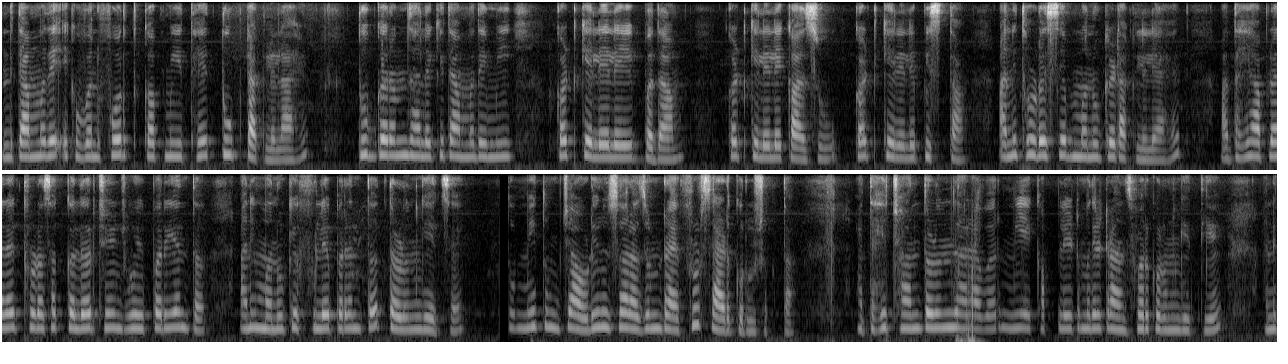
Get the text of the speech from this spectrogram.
आणि त्यामध्ये एक वन फोर्थ कप मी इथे तूप टाकलेलं आहे. तूप गरम झालं की त्यामध्ये मी कट केलेले बदाम कट केलेले काजू कट केलेले पिस्ता आणि थोडेसे मनुके टाकलेले आहेत. आता हे आपल्याला एक थोडासा कलर चेंज होईपर्यंत आणि मनुके फुलेपर्यंत तळून घ्यायचं आहे तुम्ही तुमच्या आवडीनुसार अजून ड्रायफ्रूट्स ॲड करू शकता. आता हे छान तळून झाल्यावर मी एका प्लेटमध्ये ट्रान्सफर करून घेते आहे आणि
